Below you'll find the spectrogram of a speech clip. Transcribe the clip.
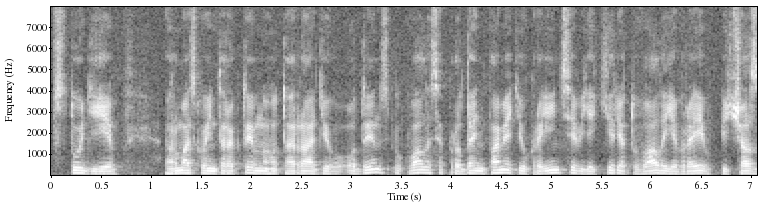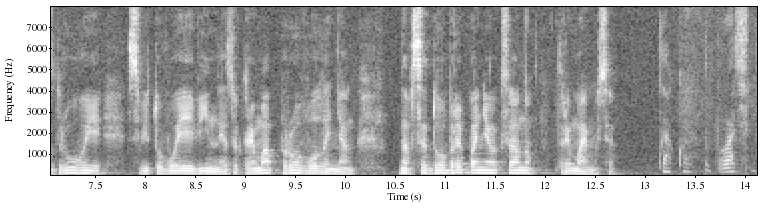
в студії громадського інтерактивного та радіо 1 спілкувалися про День пам'яті українців, які рятували євреїв під час Другої світової війни, зокрема про волинян. На все добре, пані Оксано. Тримаймося. Дякую, до побачення.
